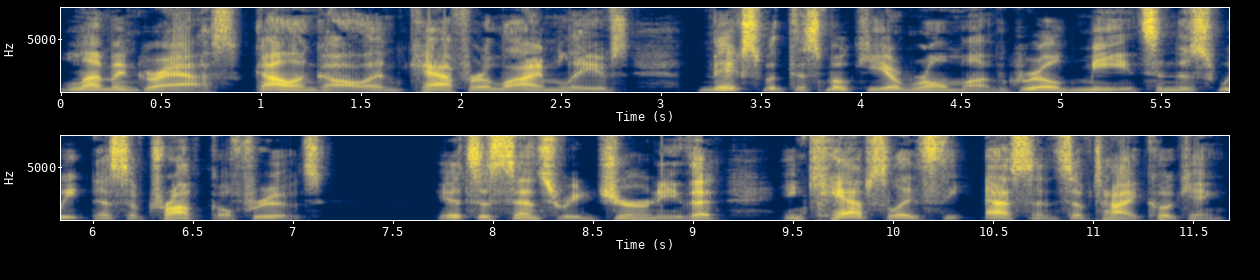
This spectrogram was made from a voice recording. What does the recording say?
lemongrass, galangal, and kaffir lime leaves mixed with the smoky aroma of grilled meats and the sweetness of tropical fruits. It's a sensory journey that encapsulates the essence of Thai cooking.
